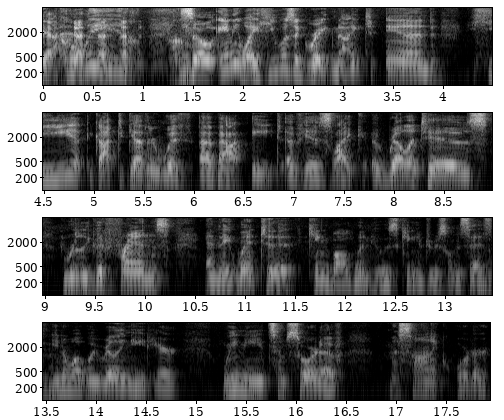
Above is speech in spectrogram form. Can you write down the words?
yeah. so anyway, he was a great knight, and he got together with about eight of his like relatives, really good friends, and they went to King Baldwin, who was king of Jerusalem, and says, "You know what we really need here? We need some sort of Masonic order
